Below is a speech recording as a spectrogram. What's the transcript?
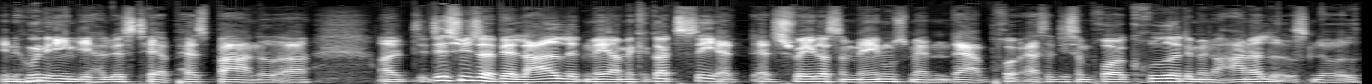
end hun egentlig har lyst til at passe barnet. Og, og det, det synes jeg, bliver leget lidt mere, og man kan godt se, at, at Schrader som manusmanden der prøv, altså ligesom prøver at krydre det med noget anderledes noget.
